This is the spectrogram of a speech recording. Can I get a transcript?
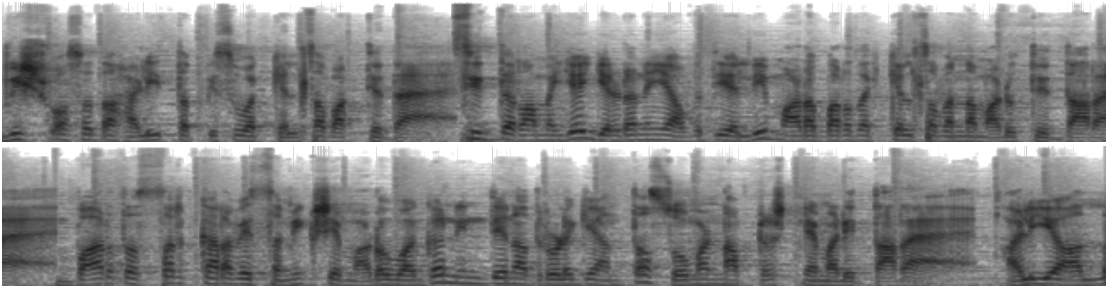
ವಿಶ್ವಾಸದ ಹಳಿ ತಪ್ಪಿಸುವ ಕೆಲಸವಾಗ್ತಿದೆ. ಸಿದ್ದರಾಮಯ್ಯ ಎರಡನೆಯ ಅವಧಿಯಲ್ಲಿ ಮಾಡಬಾರದ ಕೆಲಸವನ್ನ ಮಾಡುತ್ತಿದ್ದಾರೆ. ಭಾರತ ಸರ್ಕಾರವೇ ಸಮೀಕ್ಷೆ ಮಾಡುವಾಗ ನಿಂದೇನದ್ರೊಳಗೆ ಅಂತ ಸೋಮಣ್ಣ ಪ್ರಶ್ನೆ ಮಾಡಿದ್ದಾರೆ. ಅಳಿಯ ಅಲ್ಲ,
